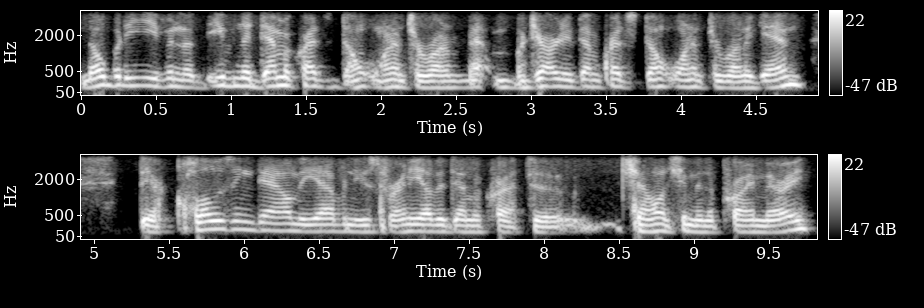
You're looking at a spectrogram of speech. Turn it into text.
Nobody, even even the Democrats, don't want him to run. Majority of Democrats don't want him to run again. They're closing down the avenues for any other Democrat to challenge him in the primary.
